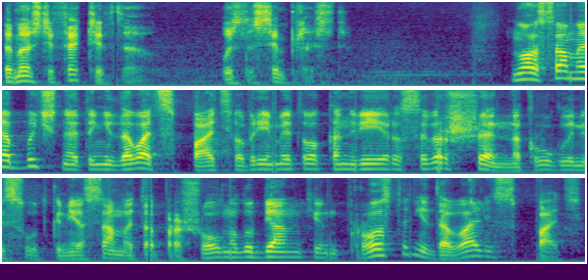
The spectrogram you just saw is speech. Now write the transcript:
The most effective, though. Ну а самое обычное это не давать спать во время этого конвейера совершенно круглыми сутками. Я сам это прошел на Лубянке, просто не давали спать.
